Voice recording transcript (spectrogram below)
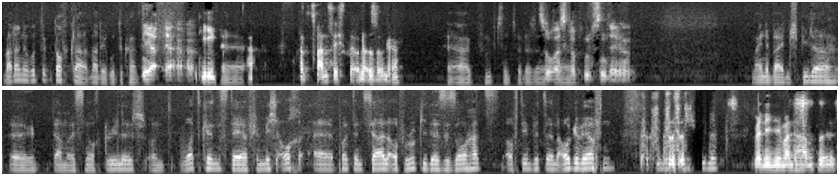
War da eine rote? Doch, klar, war die rote Karte. Ja, ja, ja, ja. Die Äh, das 20. oder so, gell? äh, 15. oder so. sowas, Ja. ich glaube 15. Ja. Meine beiden Spieler, äh, damals noch Grealish und Watkins, der für mich auch äh, Potenzial auf Rookie der Saison hat. Auf den bitte ein Auge werfen. Wenn ihn jemand haben will.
